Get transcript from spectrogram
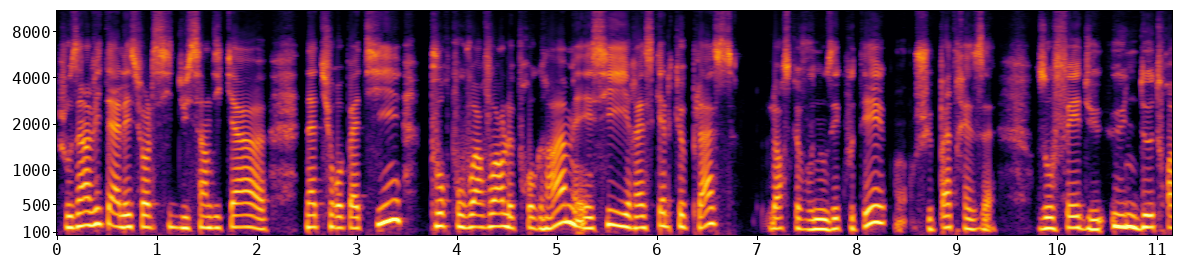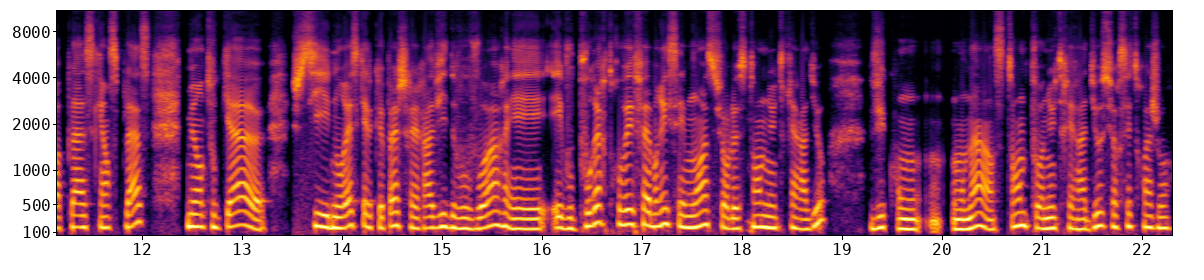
Je vous invite à aller sur le site du syndicat naturopathie pour pouvoir voir le programme et s'il reste quelques places, lorsque vous nous écoutez. Bon, je suis pas très au fait du 1, 2, 3 places, 15 places, mais en tout cas, euh, s'il nous reste quelques pages, je serais ravie de vous voir et, vous pourrez retrouver Fabrice et moi sur le stand Nutri Radio, vu qu'on on a un stand pour Nutri Radio sur ces trois jours.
